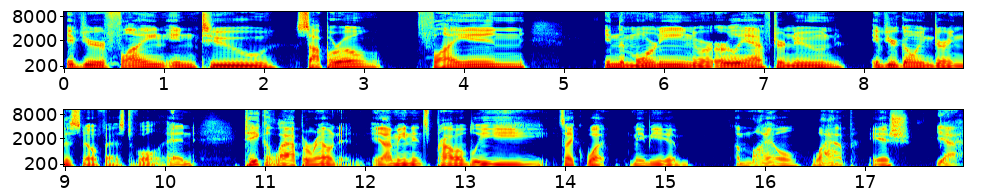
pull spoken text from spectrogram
if you're flying into Sapporo, fly in in the morning or early afternoon if you're going during the snow festival and take a lap around it. I mean, it's probably it's like what, maybe a a mile lap ish. Yeah,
